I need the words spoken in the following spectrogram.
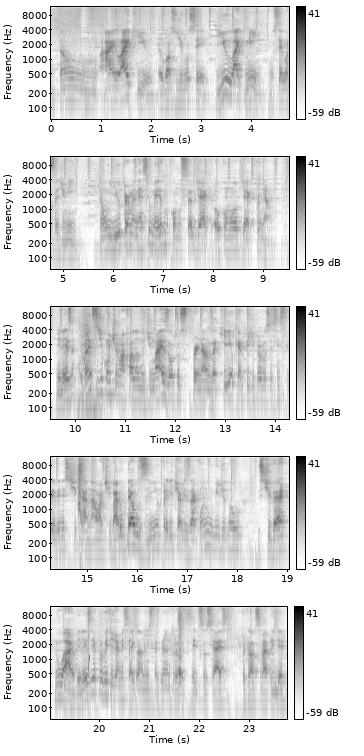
Então, I like you. Eu gosto de você. You like me. Você gosta de mim. Então, you permanece o mesmo como subject ou como object pronoun. Beleza? Antes de continuar falando de mais outros pronouns aqui, eu quero pedir para você se inscrever neste canal, ativar o belzinho para ele te avisar quando um vídeo novo estiver no ar, beleza? E aproveita e já me segue lá no Instagram, todas as redes sociais, porque lá você vai aprender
